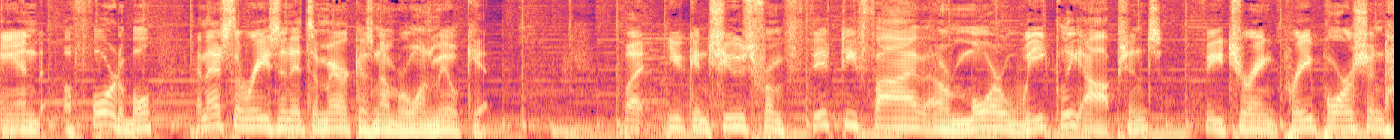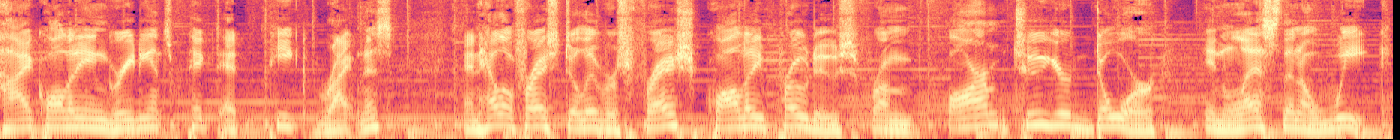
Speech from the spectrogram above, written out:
and affordable. And that's the reason it's America's number one meal kit. But you can choose from 55 or more weekly options featuring pre portioned, high quality ingredients picked at peak ripeness. And HelloFresh delivers fresh, quality produce from farm to your door in less than a week.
